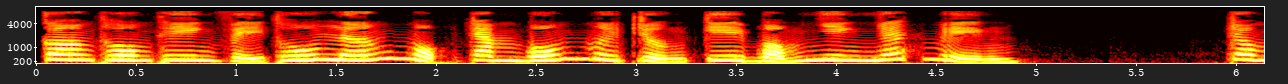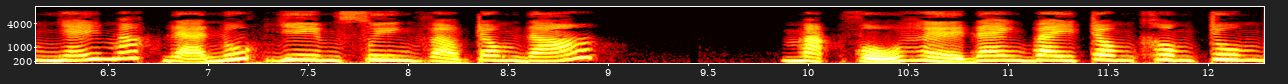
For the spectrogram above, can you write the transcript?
Con thôn thiên vị thú lớn 140 trượng kia bỗng nhiên nhếch miệng. Trong nháy mắt đã nuốt Diêm Xuyên vào trong đó. Mặt Vũ Hề đang bay trong không trung,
